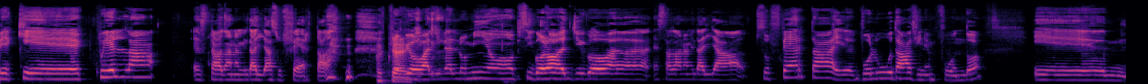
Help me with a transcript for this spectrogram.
perché quella è stata una medaglia sofferta, okay. proprio a livello mio psicologico eh, è stata una medaglia sofferta e voluta fino in fondo. E mm,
